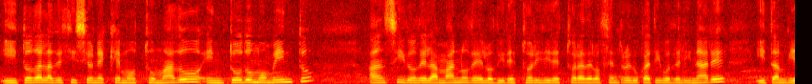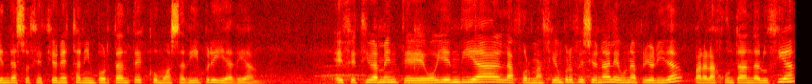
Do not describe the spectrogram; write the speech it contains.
y todas las decisiones que hemos tomado en todo momento han sido de la mano de los directores y directoras de los centros educativos de Linares y también de asociaciones tan importantes como Asadipre y ADEAN. Efectivamente, hoy en día la formación profesional es una prioridad para la Junta de Andalucía.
